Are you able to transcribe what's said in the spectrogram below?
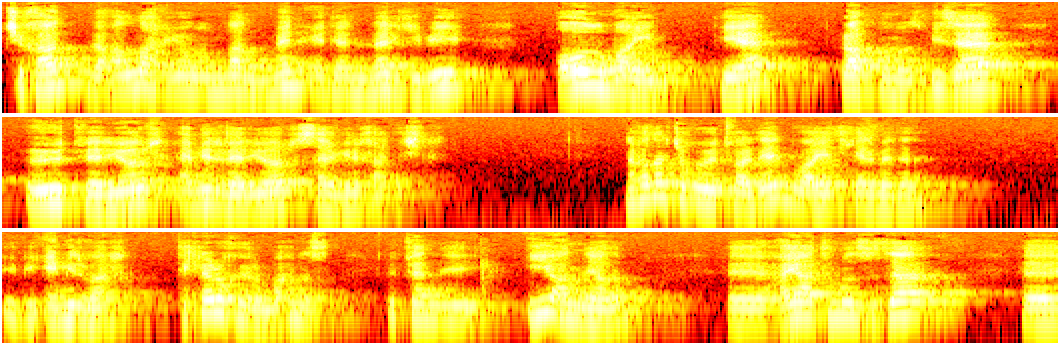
çıkan ve Allah yolundan men edenler gibi olmayın diye Rabbimiz bize öğüt veriyor, emir veriyor sevgili kardeşler. Ne kadar çok öğüt var değil mi bu ayet-i kerimede? Bir, bir emir var. Tekrar okuyorum bakınız. Lütfen e, iyi anlayalım. E, hayatımızda e,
